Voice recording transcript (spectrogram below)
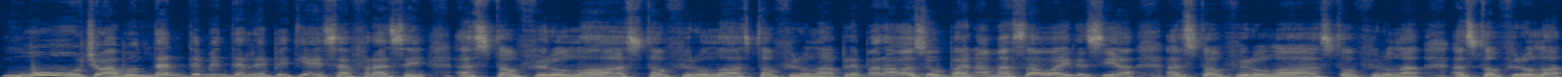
mucho, abundantemente repetía esa frase, Astaghfirullah, Astaghfirullah, Astaghfirullah. Preparaba su pan, amasaba y decía, Astaghfirullah, Astaghfirullah, Astaghfirullah.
